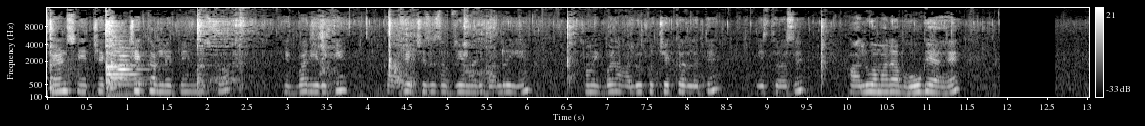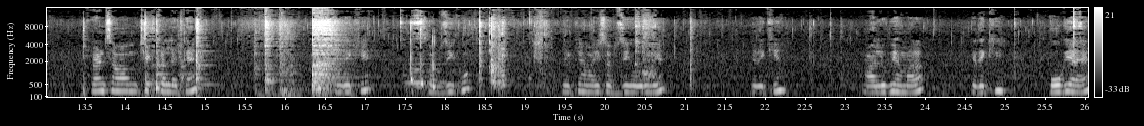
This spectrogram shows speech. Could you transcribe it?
फ्रेंड्स ये चेक चेक कर लेते हैं हम इसको। एक बार ये देखिए, काफ़ी अच्छे से सब्ज़ी हमारी बन रही है। हम एक बार आलू को चेक कर लेते हैं, इस तरह से। आलू हमारा अब हो गया है। फ्रेंड्स हम चेक कर लेते हैं। ये देखिए, सब्ज़ी को। देखिए, हमारी सब्ज़ी हो रही है। ये देखिए, आलू भी हमारा, ये देखिए, हो गया है।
